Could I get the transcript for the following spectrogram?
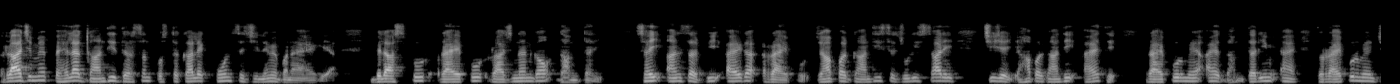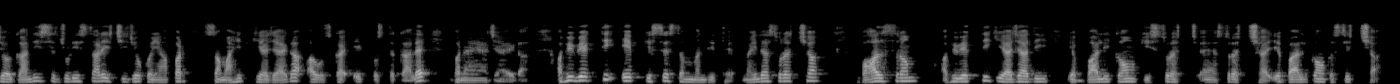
राज्य में पहला गांधी दर्शन पुस्तकालय कौन से ज़िले में बनाया गया? बिलासपुर, रायपुर, राजनांदगांव, धमतरी। सही आंसर बी आएगा रायपुर, जहाँ पर गांधी से जुड़ी सारी चीज़ें यहाँ पर गांधी आए थे। रायपुर में आए, धमतरी में आए तो रायपुर में जो गांधी से जुड़ी सारी चीज़ों को यहाँ पर समाहित किया जाएगा और उसका एक पुस्तकालय बनाया जाएगा। अभिव्यक्ति एप किससे संबंधित है? महिला सुरक्षा, बाल श्रम, अभिव्यक्ति की आज़ादी या बालिकाओं की सुरक्षा या बालिकाओं की शिक्षा?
